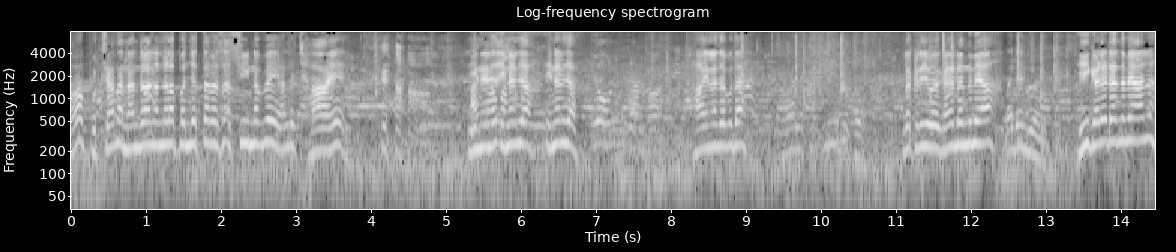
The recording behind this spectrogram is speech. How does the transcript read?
हा। पुठियाँ त नंढड़ा नंढड़ा पंजहतरि असी नवे हल छा आहे इन इन्हनि जा इन्हनि जा। हा हिन जा ॿुधाए लकड़ी घणे ॾंद में आहे वॾनि ॾींहं ही घणे ॾंद में आहे न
